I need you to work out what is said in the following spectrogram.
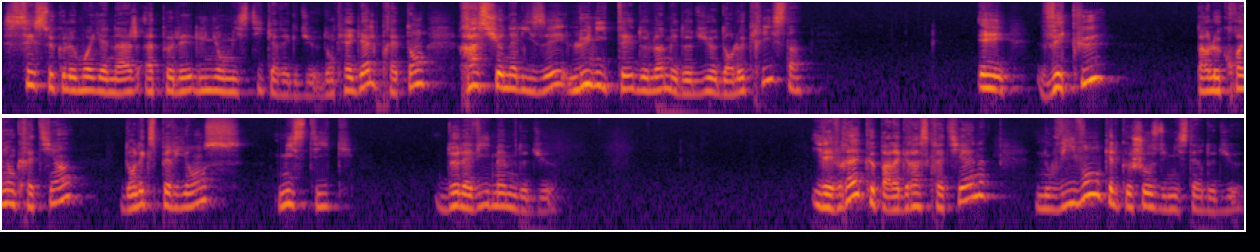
c'est ce que le Moyen Âge appelait l'union mystique avec Dieu. Donc Hegel prétend rationaliser l'unité de l'homme et de Dieu dans le Christ, est vécu par le croyant chrétien dans l'expérience mystique de la vie même de Dieu. Il est vrai que par la grâce chrétienne, nous vivons quelque chose du mystère de Dieu,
